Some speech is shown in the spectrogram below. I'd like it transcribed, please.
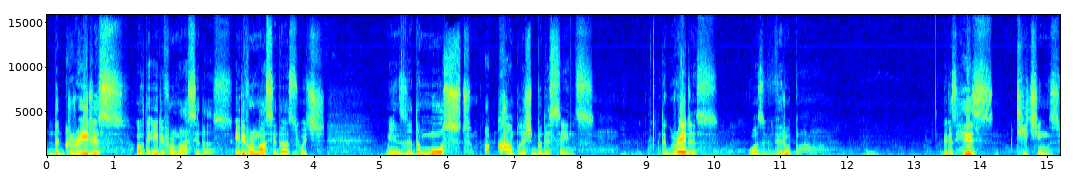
the greatest of the 84 Mahasiddhas, 84 Mahasiddhas, which means the most accomplished Buddhist saints, the greatest was Virupa. Because his teachings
